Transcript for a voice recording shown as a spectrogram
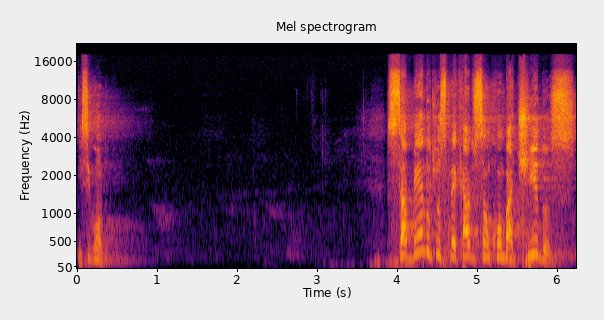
Em segundo, Sabendo que os pecados são combatidos,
